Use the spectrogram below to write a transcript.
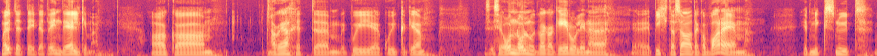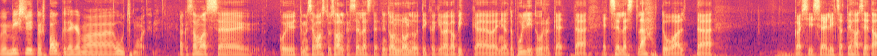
ma ei ütle, et ei pea trende jälgima, aga, aga jah, et ähm, kui, kui ikkagi jah, see on olnud väga keeruline pihta saada ka varem et miks nüüd või miks nüüd peaks pauke tegema uutmoodi. aga samas kui ütleme, see vastus algas sellest, et nüüd on olnud ikkagi väga pikk äh, nii-öelda pulliturg, et, et sellest lähtuvalt kas siis lihtsalt teha seda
